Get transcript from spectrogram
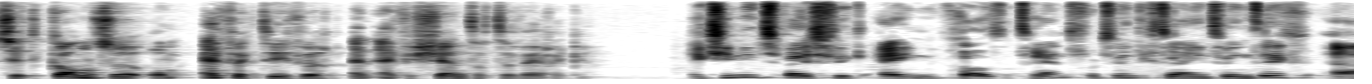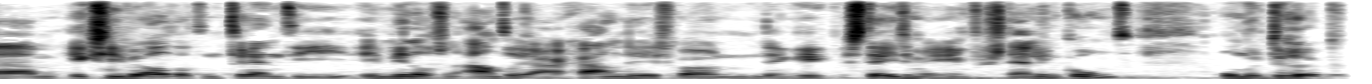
ziet kansen om effectiever en efficiënter te werken. Ik zie niet specifiek één grote trend voor 2022. Um, ehm, ik zie wel dat een trend die inmiddels een aantal jaar gaande is, gewoon denk ik steeds meer in versnelling komt. Onder druk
